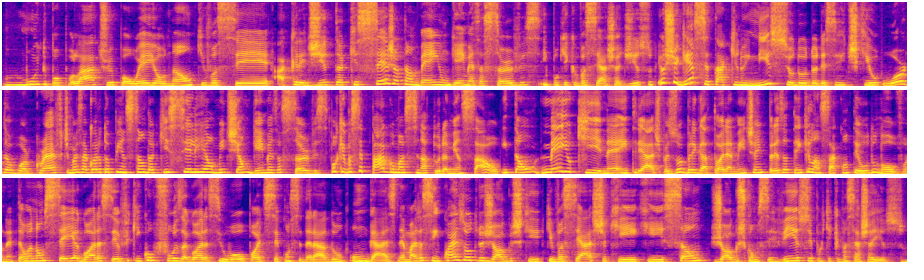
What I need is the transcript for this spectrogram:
muito popular, AAA ou não, que você acredita que seja também um game as a service e por que, que você acha disso? Eu cheguei a citar aqui no início do, do desse Hitkill World of Warcraft, mas agora eu tô pensando aqui se ele realmente é um game as a service, porque você paga uma assinatura mensal, então meio que, né, entre aspas, obrigatoriamente a empresa tem que lançar conteúdo novo, né? Então eu não sei agora se eu fiquei confusa agora se o WoW pode ser considerado um gás, né? Mas assim, quais outros jogos que, que você acha que, que são jogos como serviço e por que, que você acha isso?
